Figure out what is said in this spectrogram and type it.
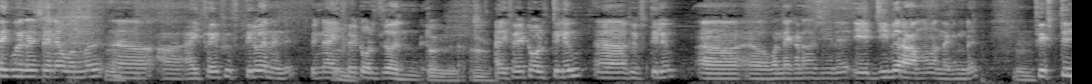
ടെക് വെച്ചാൽ ഒന്ന് ഐ ഫൈ ഫിഫ്തിൽ വരുന്നുണ്ട്. പിന്നെ ഐ ഫൈ ട്വൽത്തിൽ വരുന്നുണ്ട്. ഐ ഫൈ ട്വൽത്തിലും ഫിഫ്തിലും വന്നേക്കണെന്ന് വെച്ചാൽ എയ്റ്റ് ജി ബി റാം വന്നേക്കുന്നുണ്ട് ഫിഫ്തിൽ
